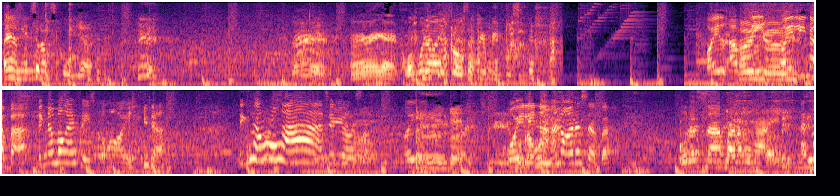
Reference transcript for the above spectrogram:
Ayan, lang si Kuya. Huwag mo naman i-close up yung pimples. Oil update? Oily na ba? Tignan mo nga yung face ko kung oily na. Tignan mo nga! Seryoso. Oily, oily na. Anong oras na ba? Oras na para kumain. Ano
